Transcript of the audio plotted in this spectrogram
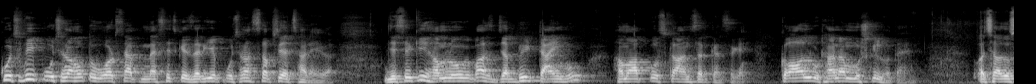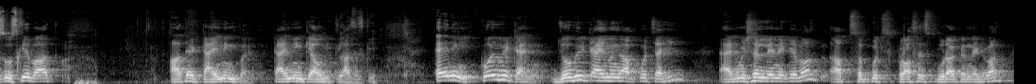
कुछ भी पूछना हो तो व्हाट्सएप मैसेज के ज़रिए पूछना सबसे अच्छा रहेगा। जैसे कि हम लोगों के पास जब भी टाइम हो हम आपको उसका आंसर कर सकें। कॉल उठाना मुश्किल होता है। अच्छा दोस्तों, उसके बाद आते हैं टाइमिंग पर। टाइमिंग क्या होगी क्लासेस की? एनी कोई भी टाइमिंग जो भी टाइमिंग आपको चाहिए एडमिशन लेने के बाद, आप सब कुछ प्रोसेस पूरा करने के बाद,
